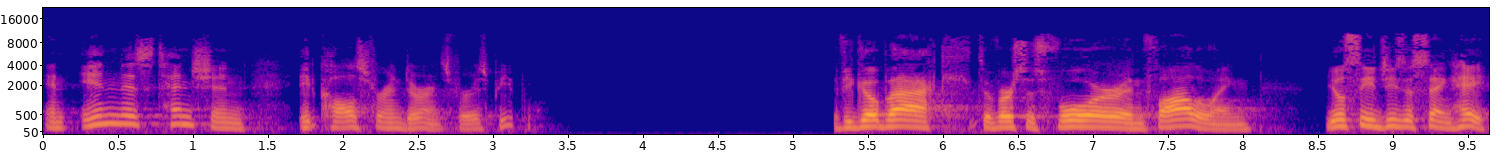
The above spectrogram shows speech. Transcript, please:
and in this tension, it calls for endurance for his people. If you go back to verses 4 and following, you'll see Jesus saying, Hey,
